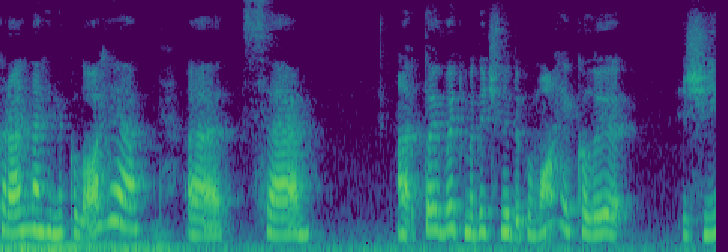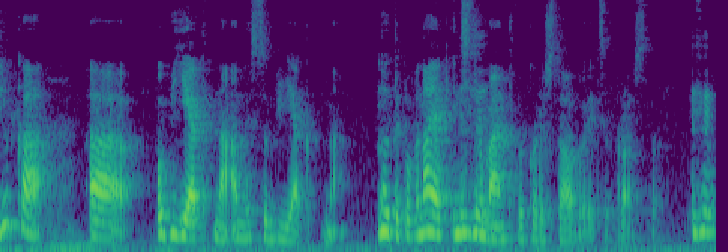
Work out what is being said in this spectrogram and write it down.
каральна гінекологія е, це той вид медичної допомоги, коли жінка е, об'єктна, а не суб'єктна. Ну, типу, вона як інструмент використовується просто. Мгм.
